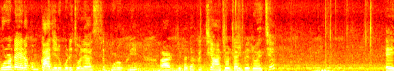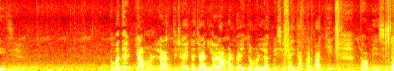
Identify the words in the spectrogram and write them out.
পুরোটা এরকম কাজের উপরে চলে আসছে, পুরো গ্রিন আর যেটা দেখাচ্ছি, আঁচল টাইপের রয়েছে। এই যে। তোমাদের কেমন লাগছে শাড়িটা জানিও আর আমার গায়ে কেমন লাগবে সেটাই দেখার বাকি। তবে সেটা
